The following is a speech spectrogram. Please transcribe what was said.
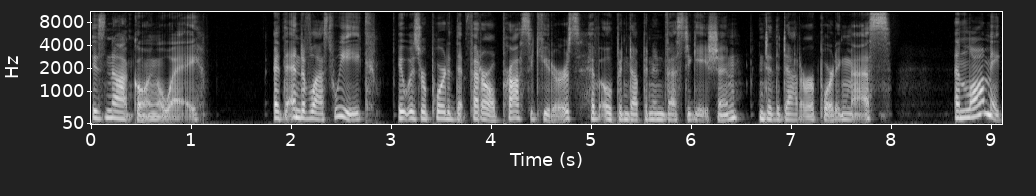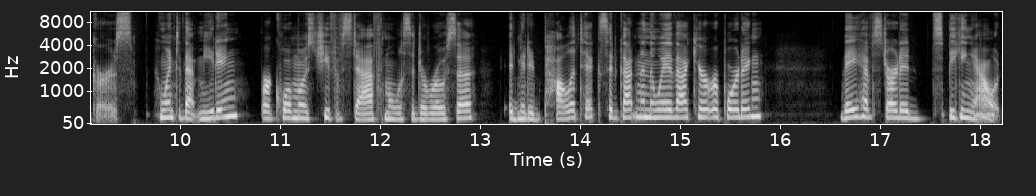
is not going away. At the end of last week, it was reported that federal prosecutors have opened up an investigation into the data reporting mess. And lawmakers who went to that meeting where Cuomo's chief of staff, Melissa DeRosa, admitted politics had gotten in the way of accurate reporting, they have started speaking out.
